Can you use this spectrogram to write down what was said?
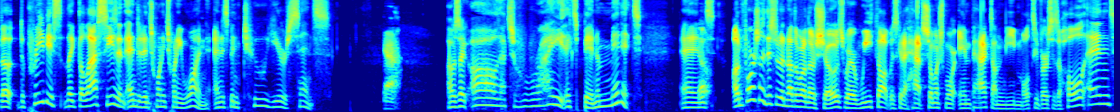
the the previous, like the last season, ended in 2021, and it's been two years since. Yeah. I was like, oh, that's right. It's been a minute. And Yep. Unfortunately, this was another one of those shows where we thought was going to have so much more impact on the multiverse as a whole, and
